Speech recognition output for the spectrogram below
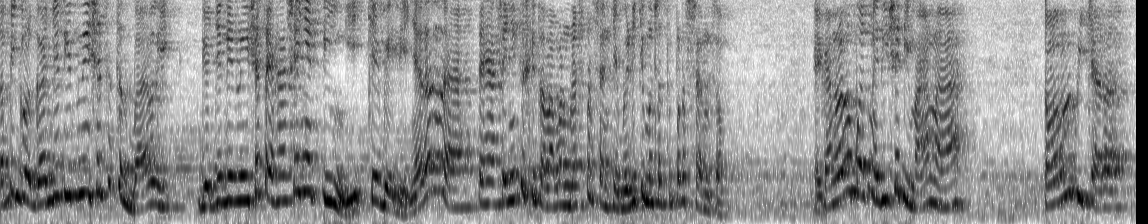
tapi kalau ganja di Indonesia itu terbalik. Ganja di Indonesia THC-nya tinggi, CBD-nya rendah. THC-nya itu sekitar 18%, CBD cuma 1% sob. Ya kan lalu buat medisnya di mana? Kalau lu bicara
